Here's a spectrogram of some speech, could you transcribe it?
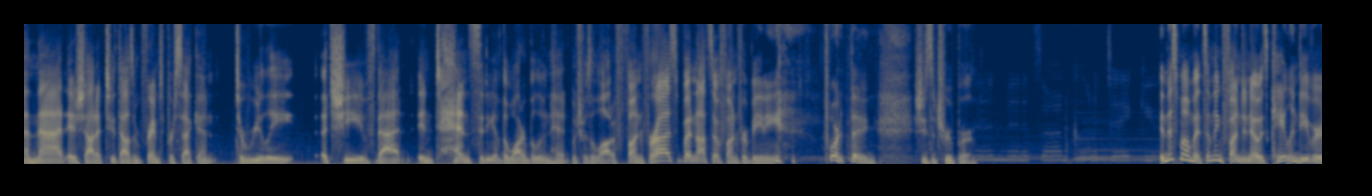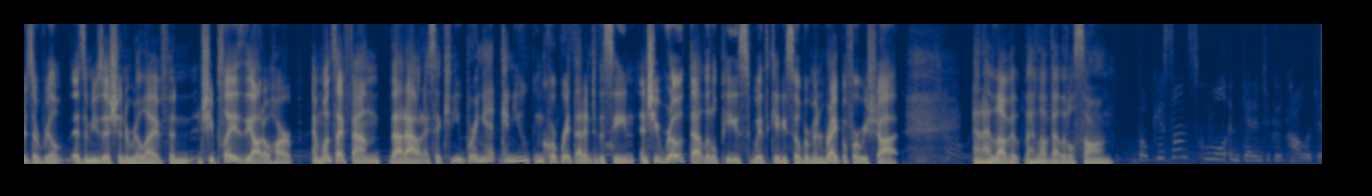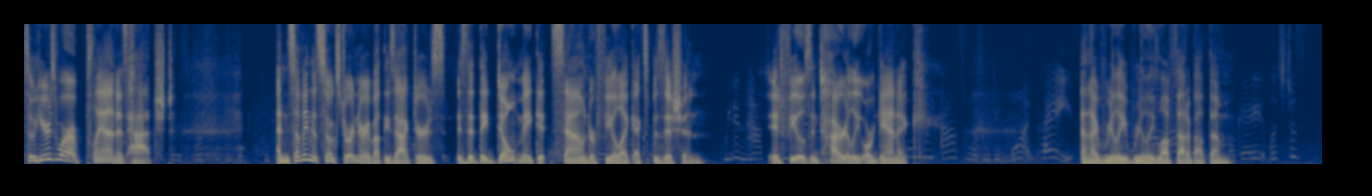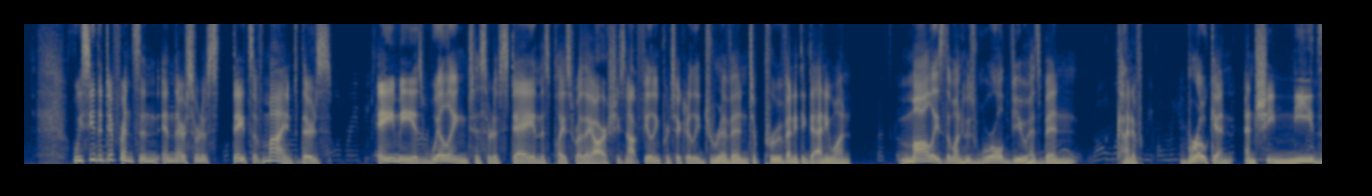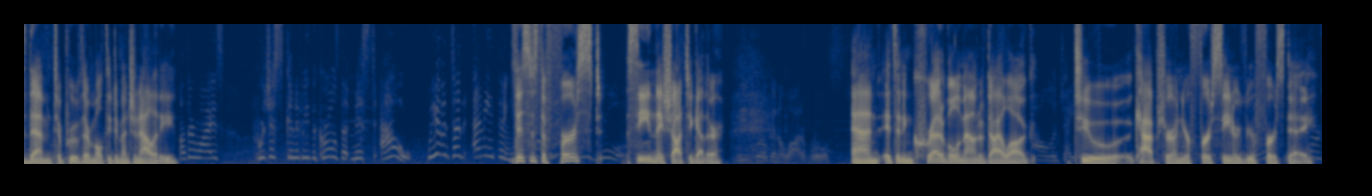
And that is shot at 2,000 frames per second to really achieve that intensity of the water balloon hit, which was a lot of fun for us, but not so fun for Beanie. Poor thing. She's a trooper. In this moment, something fun to know is Kaitlyn Dever is a real is a musician in real life, and she plays the auto harp. And once I found that out, I said, "Can you bring it? Can you incorporate that into the scene?" And she wrote that little piece with Katie Silberman right before we shot, and I love it. I love that little song. Focus on school and get into good colleges. So here's where our plan is hatched. And something that's so extraordinary about these actors is that they don't make it sound or feel like exposition. It feels entirely organic. Assholes who did one. Hey, And I really, really love that about them. We see the difference in, in their sort of states of mind. There's Amy is willing to sort of stay in this place where they are. She's not feeling particularly driven to prove anything to anyone. Molly's the one whose worldview has been kind of broken, and she needs them to prove their multidimensionality. This is the first scene they shot together. And it's an incredible amount of dialogue to capture on your first scene or your first day.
